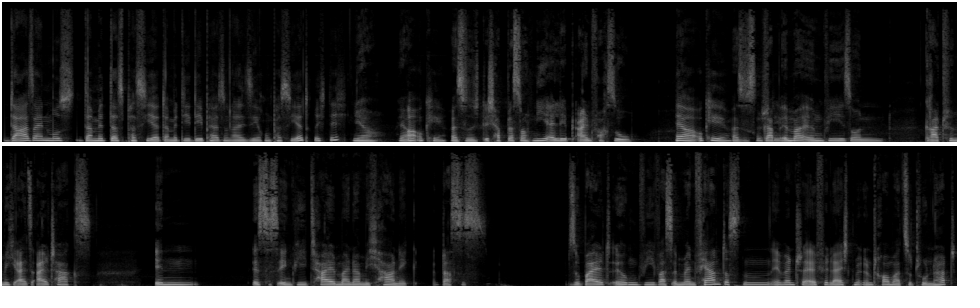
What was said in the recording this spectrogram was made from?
da sein muss, damit das passiert, damit die Depersonalisierung passiert, richtig? Ja, ja. Ah, okay. Also ich, ich habe das noch nie erlebt, einfach so. Ja, okay. Also es Verstehe. gab immer irgendwie so ein, gerade für mich als Alltags in ist es irgendwie Teil meiner Mechanik, dass es sobald irgendwie was im entferntesten eventuell vielleicht mit einem Trauma zu tun hat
